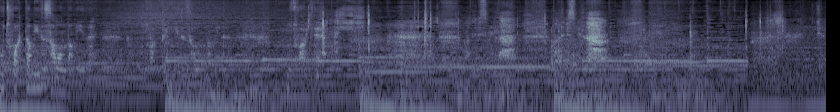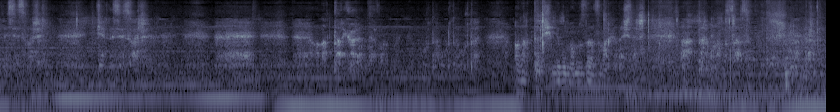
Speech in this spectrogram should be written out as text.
Mutfakta mıydı, salonda mıydı? Mutfakta mıydı, salonda mıydı? Mutfağa gidelim. Hadi bismillah. Anahtarı şimdi bulmamız lazım arkadaşlar. Anahtarı bulmamız lazım. Anahtarı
